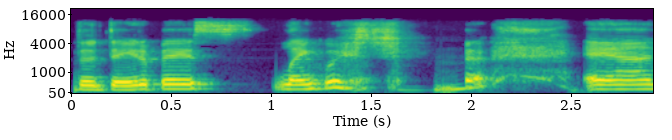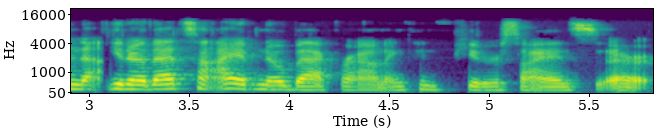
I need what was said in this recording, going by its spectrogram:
the database language. Mm-hmm. and, you know, that's, I have no background in computer science, or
